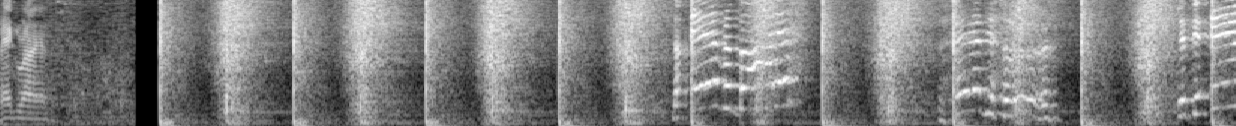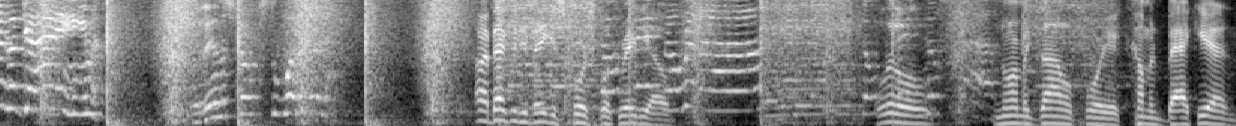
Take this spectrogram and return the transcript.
Meg Ryan. Now everybody, have you heard? If you're in the game, well, then the stroke's the word. All right, back with you, Vegas Sportsbook Radio. A little Norm Macdonald for you coming back in.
